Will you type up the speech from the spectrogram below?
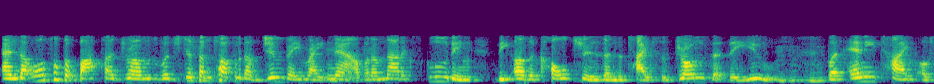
And the, also the bata drums, which just I'm talking about djembe right now, but I'm not excluding the other cultures and the types of drums that they use. Mm-hmm. But any type of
